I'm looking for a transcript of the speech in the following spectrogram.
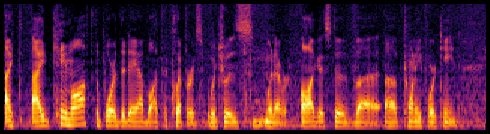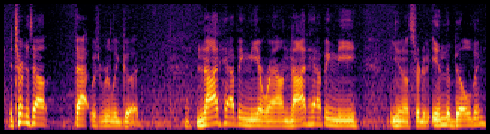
I, I came off the board the day I bought the Clippers, which was whatever, August of, uh, of 2014. It turns out that was really good. Not having me around, not having me, you know, sort of in the building,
